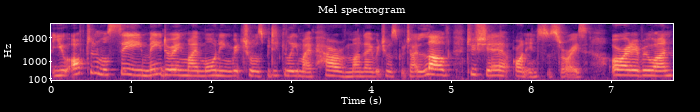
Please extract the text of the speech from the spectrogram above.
You often will see me doing my morning rituals, particularly my Power of Monday rituals, which I love to share on Insta stories. All right, everyone.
